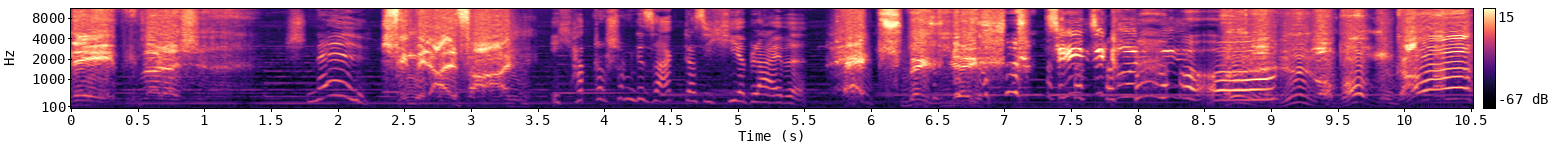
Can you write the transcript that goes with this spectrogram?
Nee, wie war das? Schnell! Es fing mit Alpha an. Ich hab doch schon gesagt, dass ich hier bleibe. Hetz mich nicht. 10 Sekunden. Oh oh. Gamma.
